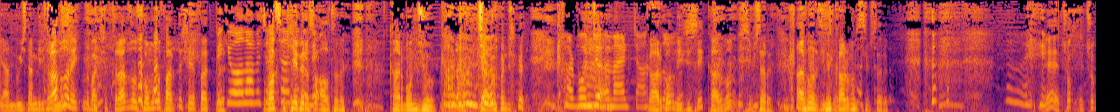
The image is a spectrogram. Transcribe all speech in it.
Yani bu işten bir Trabzon ekmeği bak şimdi Trabzon somunu farklı şey farklı. Peki o alanda Vakfı çalışan kebirisi dedi? altını. Karboncu. Karboncu. Karboncu. Karboncu Ömer Cansızoğlu. Karbon necisi? Karbon simsarı. Karbon Karbon simsarı. Evet çok çok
